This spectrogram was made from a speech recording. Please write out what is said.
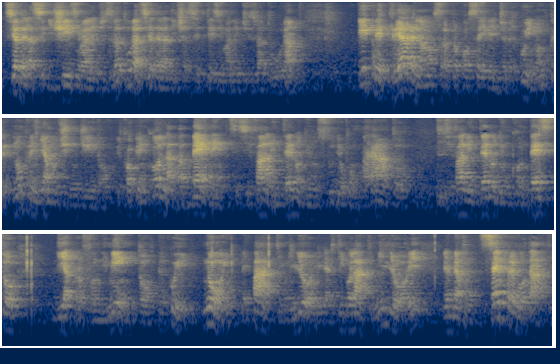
sia della sedicesima legislatura sia della diciassettesima legislatura, e per creare la nostra proposta di legge, per cui non, pre non prendiamoci in giro, il copia e incolla va bene se si fa all'interno di uno studio comparato, se si fa all'interno di un contesto di approfondimento, per cui noi le parti migliori, gli articolati migliori li abbiamo sempre votati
